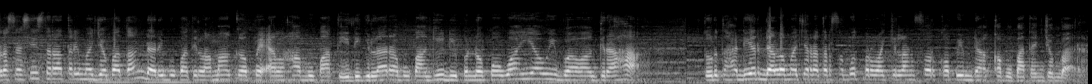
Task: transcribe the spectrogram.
Prosesi serah terima jabatan dari Bupati Lama ke PLH Bupati digelar Rabu pagi di Pendopo Wahya Wibawa Graha. Turut hadir dalam acara tersebut perwakilan Forkopimda Kabupaten Jember.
